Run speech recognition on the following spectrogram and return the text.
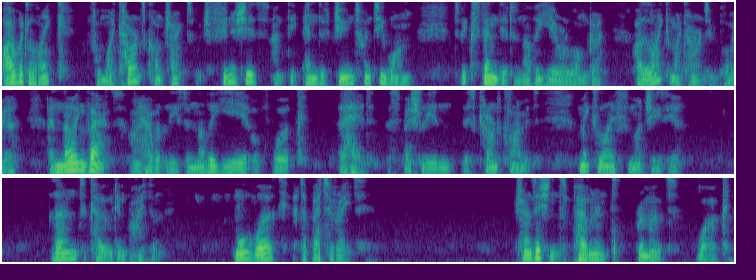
I would like for my current contract, which finishes at the end of June 21, to be extended another year or longer. I like my current employer, and knowing that I have at least another year of work ahead, especially in this current climate, makes life much easier. Learn to code in Python. More work at a better rate. Transition to permanent remote work.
